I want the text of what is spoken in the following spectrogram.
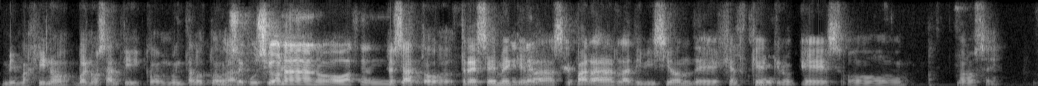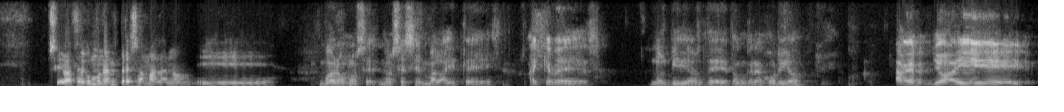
Me imagino, bueno, Santi, coméntalo tú ahora. se fusionan o hacen. Exacto, 3M que va a separar la división de healthcare, creo que es, o no lo sé. Sí, va a hacer como una empresa mala, ¿no? Y. Bueno, no sé, no sé si es mala. Ahí te, hay que ver los vídeos de don Gregorio. A ver, yo ahí,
